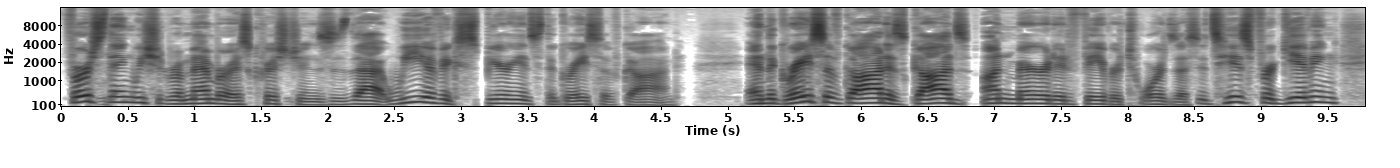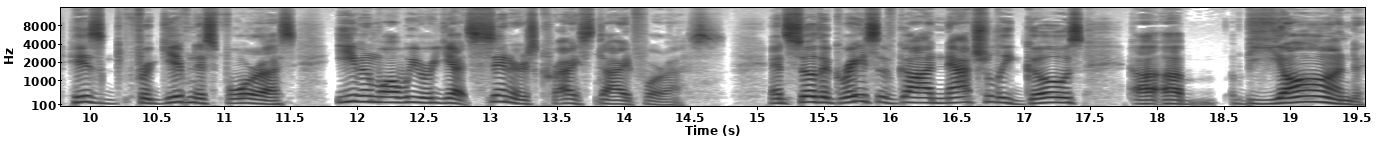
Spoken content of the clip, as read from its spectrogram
first thing we should remember as Christians is that we have experienced the grace of God. And the grace of God is God's unmerited favor towards us. It's His forgiving, His forgiveness for us. Even while we were yet sinners, Christ died for us. And so the grace of God naturally goes uh, uh, beyond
